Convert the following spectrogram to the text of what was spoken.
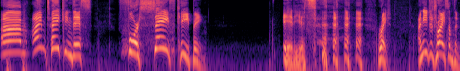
Um, I'm taking this for safekeeping. Idiots. right. I need to try something.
